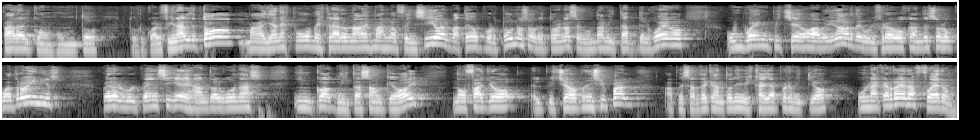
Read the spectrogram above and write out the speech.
para el conjunto turco. Al final de todo, Magallanes pudo mezclar una vez más la ofensiva, el bateo oportuno, sobre todo en la segunda mitad del juego un buen picheo abridor de Wilfredo Boscan de solo cuatro innings, pero el bullpen sigue dejando algunas incógnitas, aunque hoy no falló el picheo principal, a pesar de que Anthony Vizcaya permitió una carrera, fueron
